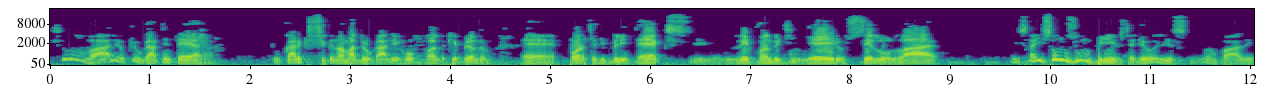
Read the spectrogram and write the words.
Isso não vale o que o gato enterra. O cara que fica na madrugada e roubando, quebrando é, porta de blindex, levando dinheiro, celular. Isso aí são zumbinhos, entendeu? Eles não valem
